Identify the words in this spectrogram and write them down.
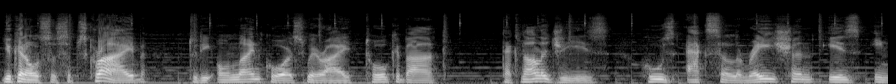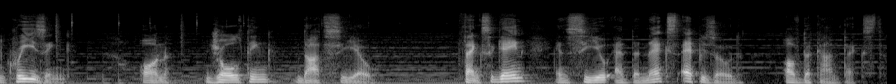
You can also subscribe to the online course where I talk about technologies whose acceleration is increasing on jolting.co. Thanks again and see you at the next episode of The Context.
